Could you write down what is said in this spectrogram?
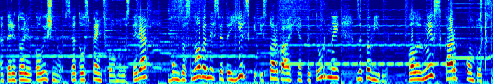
На території колишнього Свято-Успенського монастиря був заснований Святогірський історико-архітектурний заповідник, головний скарб комплексу.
